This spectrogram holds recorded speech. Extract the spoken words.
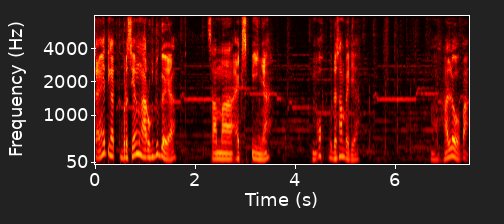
kayaknya tingkat kebersihan ngaruh juga ya. Sama XP-nya. Oh udah sampai dia. Nah, halo pak.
